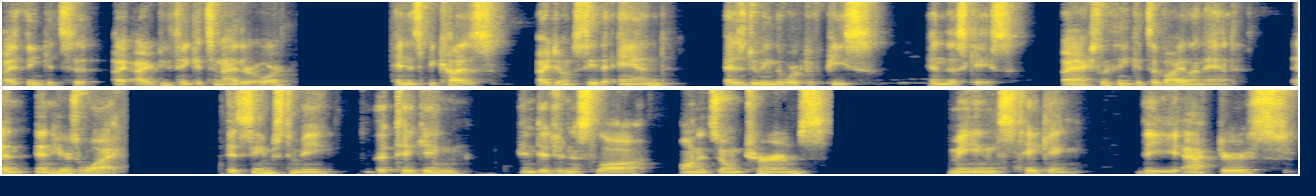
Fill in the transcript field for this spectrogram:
I think it's a, I, I do think it's an either or, and it's because I don't see the and as doing the work of peace in this case. I actually think it's a violent and, and and here's why. It seems to me that taking Indigenous law on its own terms means taking the actors,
